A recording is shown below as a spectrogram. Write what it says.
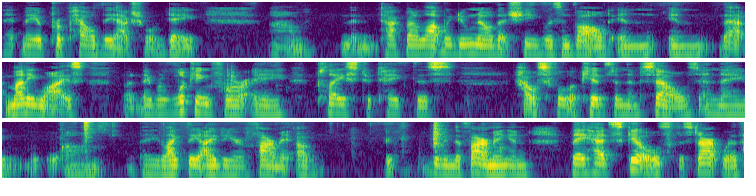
that may have propelled the actual date. Um, talk about a lot. We do know that she was involved in in that money wise, but they were looking for a place to take this house full of kids and themselves, and they um, they liked the idea of farming of doing the farming, and they had skills to start with.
